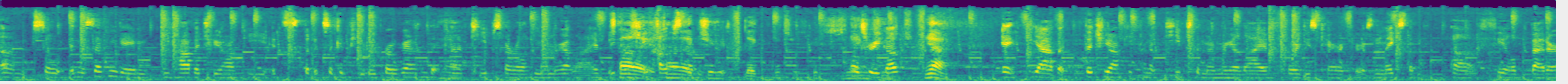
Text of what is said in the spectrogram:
Um, so in the second game, we have a Chiaki. It's but it's a computer program that kind of keeps her like memory alive because of she like it's kind helps them. like like what's what's his Oh, name? Yeah, It, yeah, but the Chiaki kind of keeps the memory alive for these characters and makes them uh, feel better,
